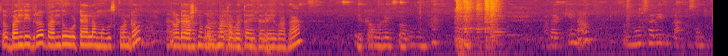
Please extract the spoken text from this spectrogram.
ಸೊ ಬಂದಿದ್ದರು ಬಂದು ಊಟ ಎಲ್ಲ ಮುಗಿಸ್ಕೊಂಡು ನೋಡಿ ಅರ್ಶನ ಕುಂಕುಮ ತಗೋತಾ ಇದ್ದಾರೆ ಇವಾಗ. ಮೂರು ಸಾರಿ ಇದಕ್ಕೆ ಹಾಕು ಸ್ವಲ್ಪ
